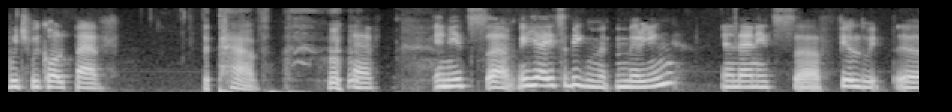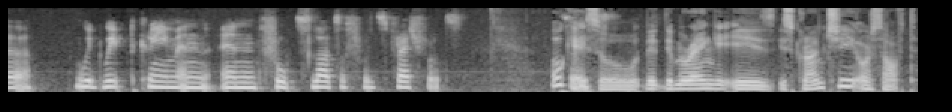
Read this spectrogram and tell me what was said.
which we call pav. the pav. pav. And it's um, yeah, it's a big meringue, and then it's uh, filled with uh, with whipped cream and and fruits, lots of fruits, fresh fruits. Okay, it's- so the, the meringue is is crunchy or soft?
